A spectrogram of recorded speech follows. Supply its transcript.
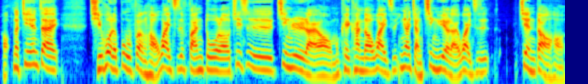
好，那今天在期货的部分哈，外资翻多喽，其实近日来哦，我们可以看到外资应该讲近月来外资见到哈。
